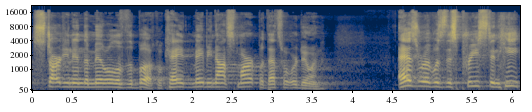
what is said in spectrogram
starting in the middle of the book, okay? Maybe not smart, but that's what we're doing. Ezra was this priest, and he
